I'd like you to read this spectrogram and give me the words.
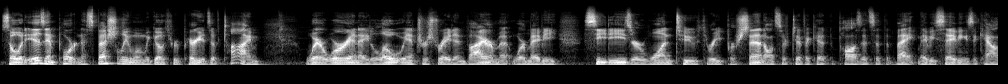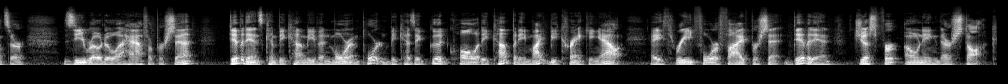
So it is important, especially when we go through periods of time where we're in a low interest rate environment where maybe CDs are 1, 2, 3% on certificate deposits at the bank, maybe savings accounts are 0 to a half a percent. Dividends can become even more important because a good quality company might be cranking out a 3, 4, 5% dividend just for owning their stock.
